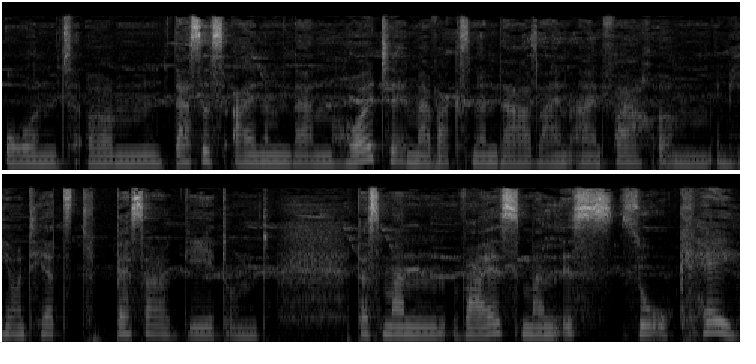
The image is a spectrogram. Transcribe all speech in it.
Und ähm, dass es einem dann heute im Erwachsenendasein einfach ähm, im Hier und Jetzt besser geht und dass man weiß, man ist so okay,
